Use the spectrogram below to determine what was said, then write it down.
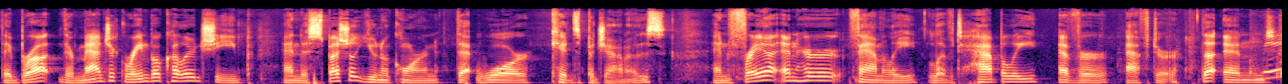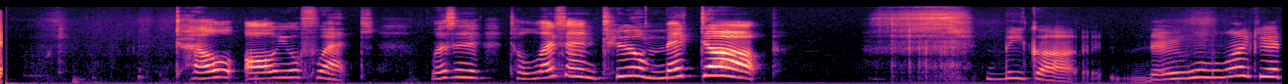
they brought their magic rainbow colored sheep and a special unicorn that wore kids' pajamas. And Freya and her family lived happily ever after. The end. Tell all your friends. Listen to listen to Make Up because they will like it.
